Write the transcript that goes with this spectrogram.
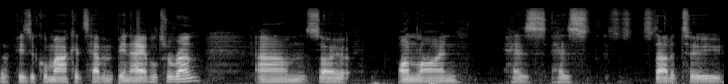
the physical markets haven't been able to run. Um, so, online has has started to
